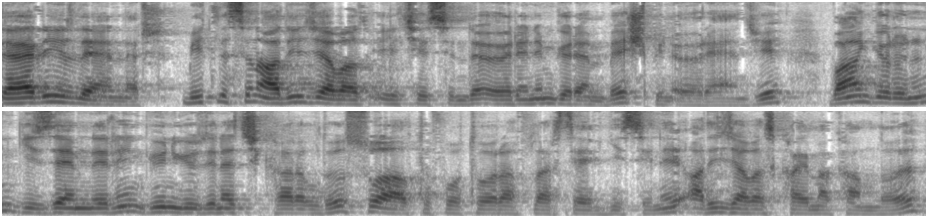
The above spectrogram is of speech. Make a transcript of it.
Değerli izleyenler, Bitlis'in Adilcevaz ilçesinde öğrenim gören 5000 öğrenci, Van Gölü'nün gizemlerinin gün yüzüne çıkarıldığı sualtı fotoğraflar sergisini Adilcevaz Kaymakamlığı,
